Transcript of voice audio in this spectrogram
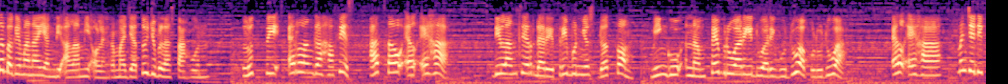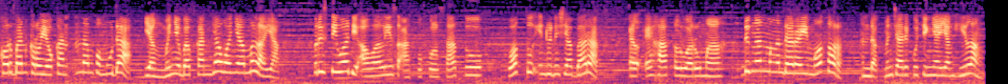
Sebagaimana yang dialami oleh remaja 17 tahun, Lutfi Erlangga Hafiz atau LEH, dilansir dari tribunnews.com Minggu 6 Februari 2022. LEH menjadi korban keroyokan enam pemuda yang menyebabkan nyawanya melayang. Peristiwa diawali saat pukul 1 waktu Indonesia Barat. LEH keluar rumah dengan mengendarai motor hendak mencari kucingnya yang hilang.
